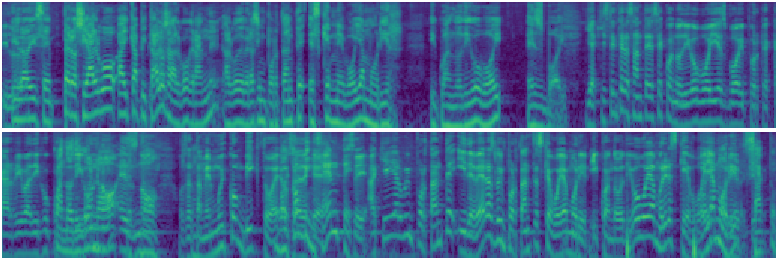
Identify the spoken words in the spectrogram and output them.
Y Y, luego- lo dice, pero si algo hay capital, o sea, algo grande, algo de veras importante, es que me voy a morir. Y cuando digo voy, es voy. Y aquí está interesante ese cuando digo voy es voy, porque acá arriba dijo cuando, Cuando digo, digo no, no, es, es no. no. O sea, también muy convicto, ¿eh? Muy O sea, de que- convincente. sí, aquí hay algo importante y de veras lo importante es que voy a morir. Y cuando digo voy a morir es que voy, a morir. sí. exacto.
